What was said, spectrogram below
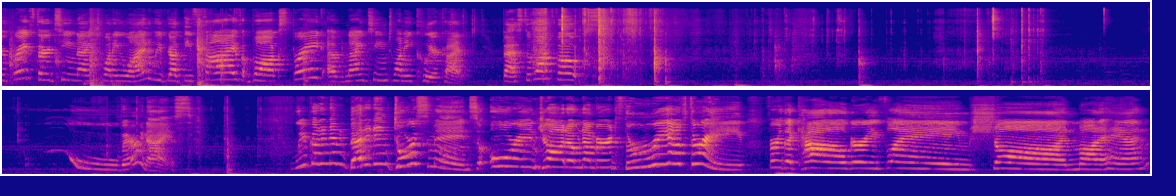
group break, 13 9 21. We've got the five box break of 1920 clear cut. Best of luck, folks. Ooh, very nice. We've got an embedded endorsements. Orange auto numbered three of three for the Calgary Flames, Sean Monahan.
